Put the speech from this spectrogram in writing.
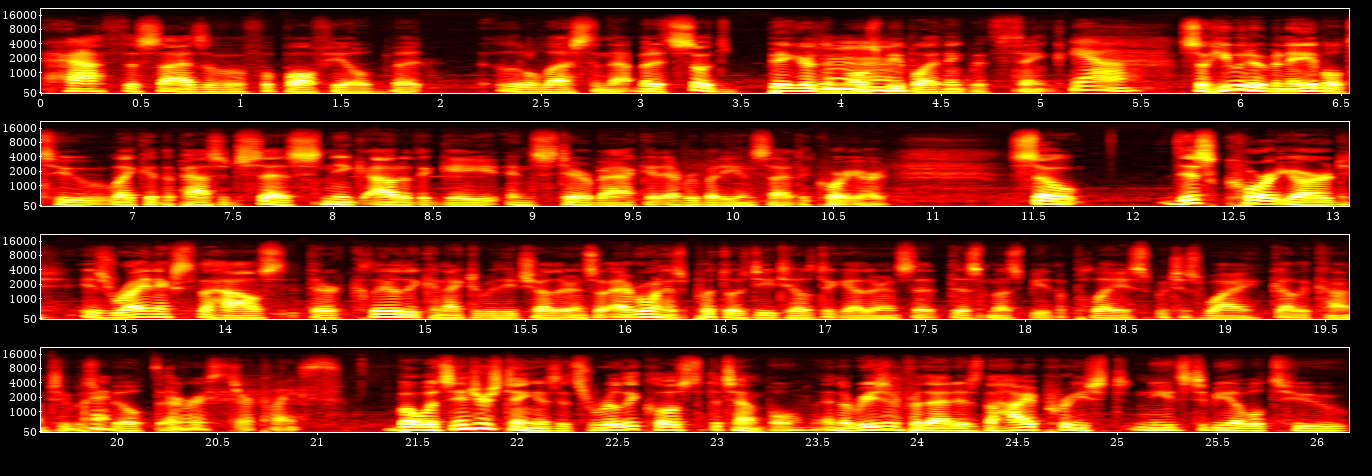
half the size of a football field, but a little less than that. But it's so it's bigger than most people I think would think. Hmm. yeah. So he would have been able to, like the passage says, sneak out of the gate and stare back at everybody inside the courtyard. So this courtyard is right next to the house. They're clearly connected with each other. And so everyone has put those details together and said this must be the place, which is why Gallicantu was built there. The rooster place. But what's interesting is it's really close to the temple, and the reason for that is the high priest needs to be able to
